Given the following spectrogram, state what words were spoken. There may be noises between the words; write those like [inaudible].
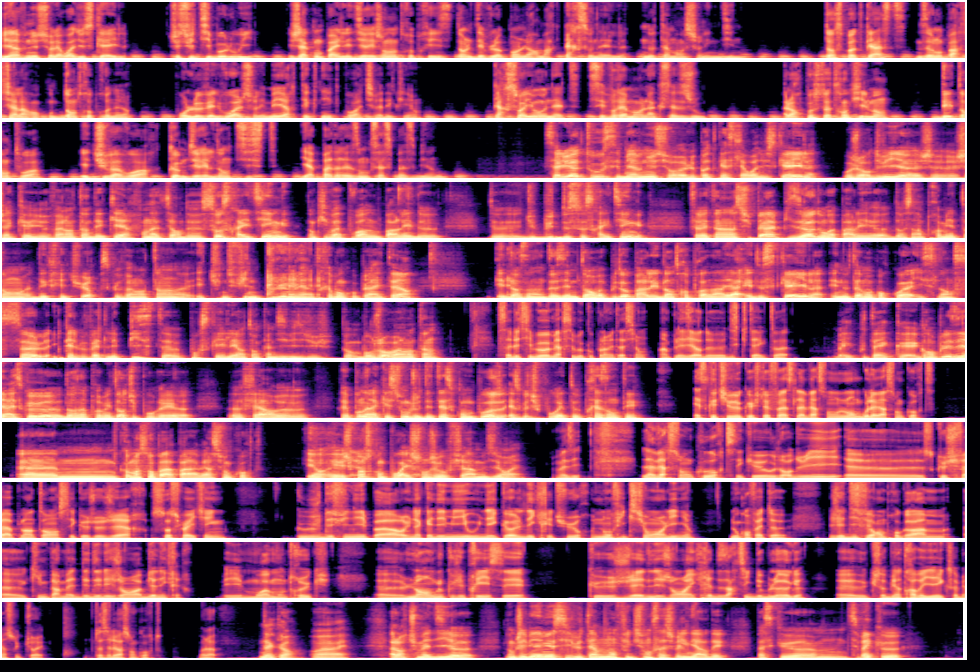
Bienvenue sur les rois du scale. Je suis Thibault Louis et j'accompagne les dirigeants d'entreprise dans le développement de leur marque personnelle, notamment sur LinkedIn. Dans ce podcast, nous allons partir à la rencontre d'entrepreneurs pour lever le voile sur les meilleures techniques pour attirer des clients. Car soyons honnêtes, c'est vraiment là que ça se joue. Alors pose-toi tranquillement, détends-toi et tu vas voir, comme dirait le dentiste, il n'y a pas de raison que ça se passe bien. Salut à tous et bienvenue sur le podcast Les Rois du Scale. Aujourd'hui, euh, j'accueille Valentin Decker, fondateur de Sauce Writing. Donc, il va pouvoir nous parler de, du but de Sauce Writing. Ça va être un super épisode on va parler euh, dans un premier temps euh, d'écriture, parce que Valentin est une fine plume et un très bon copywriter. Et dans un deuxième temps, on va plutôt parler d'entrepreneuriat et de scale, et notamment pourquoi il se lance seul et quelles peuvent être les pistes pour scaler en tant qu'individu. Donc, bonjour Valentin. Salut Thibaut, merci beaucoup pour l'invitation. Un plaisir de discuter avec toi. Bah écoute, avec grand plaisir. Est-ce que euh, dans un premier temps, tu pourrais euh, euh, faire répondre à la question que je déteste qu'on me pose? Est-ce que tu pourrais te présenter? Est-ce que tu veux que je te fasse la version longue ou la version courte? Commençons par, par, la version courte. Et, je pense qu'on pourra échanger au fur et à mesure. Ouais. Vas-y. La version courte, c'est qu'aujourd'hui, ce que je fais à plein temps, c'est que je gère Sauce Writing, que je définis par une académie ou une école d'écriture non-fiction en ligne. Donc en fait, j'ai différents programmes euh, qui me permettent d'aider les gens à bien écrire. Et moi, mon truc, euh, l'angle que j'ai pris, c'est que j'aide les gens à écrire des articles de blog euh, qui soient bien travaillés, qui soient bien structurés. Ça, c'est la version courte. Voilà. D'accord, ouais. Alors, tu m'as dit. donc, j'ai bien aimé aussi le terme non-fiction, ça, je vais le garder. Parce que c'est vrai que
